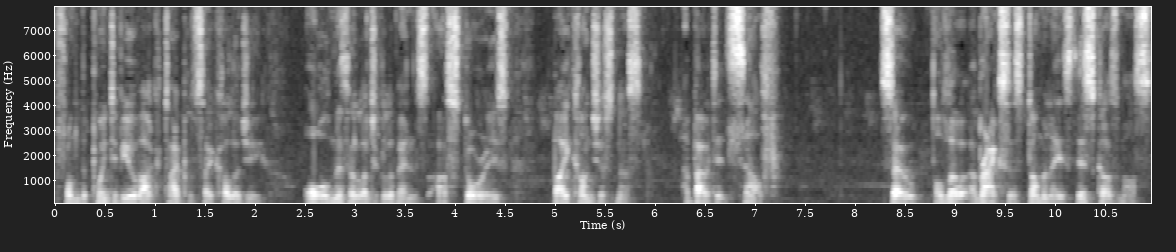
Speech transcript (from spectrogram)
from the point of view of archetypal psychology, all mythological events are stories by consciousness about itself. So, although Abraxas dominates this cosmos,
